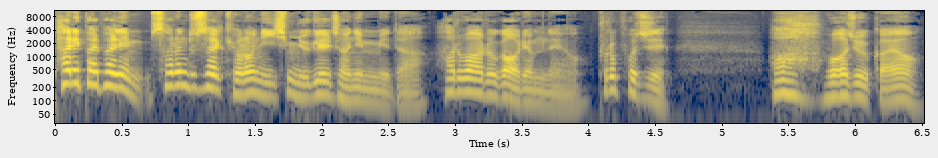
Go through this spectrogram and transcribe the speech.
8288님 32살 결혼 26일 전입니다. 하루하루가 어렵네요. 프로포즈 아 뭐가 좋을까요?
